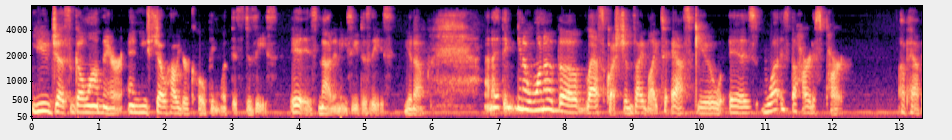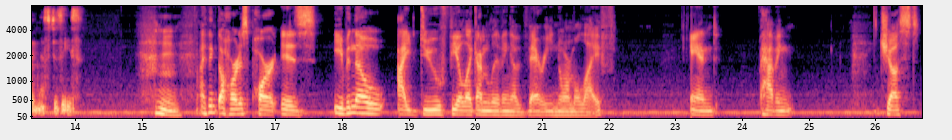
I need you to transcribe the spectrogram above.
You just go on there and you show how you're coping with this disease. It is not an easy disease, you know. And I think, you know, one of the last questions I'd like to ask you is what is the hardest part of having this disease? Hmm. I think the hardest part is even though I do feel like I'm living a very normal life and having just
